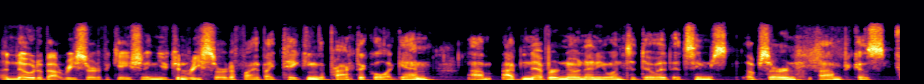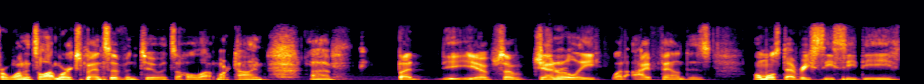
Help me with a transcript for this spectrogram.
a note about recertification, and you can recertify by taking the practical again. Um, I've never known anyone to do it. It seems absurd um, because, for one, it's a lot more expensive, and two, it's a whole lot more time. Uh, but you know, so generally, what I've found is almost every CCD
